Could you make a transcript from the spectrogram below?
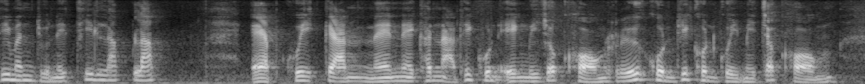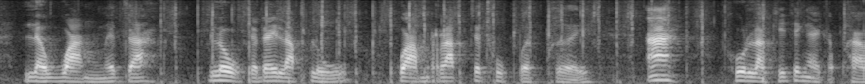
ที่มันอยู่ในที่ลับ แอบคุยกันในในขณะที่คุณเองมีเจ้าของ หรือคนที่คนคุยมีเจ้าของระวังนะจ๊ะโลกจะได้รับรู้ ความรักจะถูกเปิดเผยอะคุณหลักคิดยังไงกับเขา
